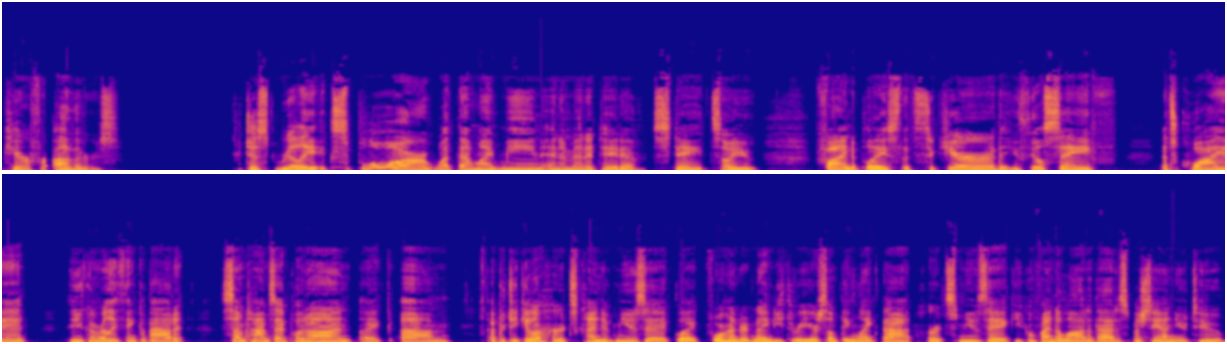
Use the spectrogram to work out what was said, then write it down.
care for others. Just really explore what that might mean in a meditative state. So you find a place that's secure, that you feel safe, that's quiet, that you can really think about it. Sometimes I put on like um, a particular Hertz kind of music, like 493 or something like that, Hertz music. You can find a lot of that, especially on YouTube.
